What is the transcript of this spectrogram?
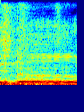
কাটে না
